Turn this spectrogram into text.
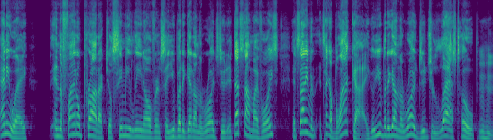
Anyway, in the final product, you'll see me lean over and say, "You better get on the roids, dude." That's not my voice. It's not even. It's like a black guy. You go, "You better get on the roids, dude. It's your last hope." hmm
